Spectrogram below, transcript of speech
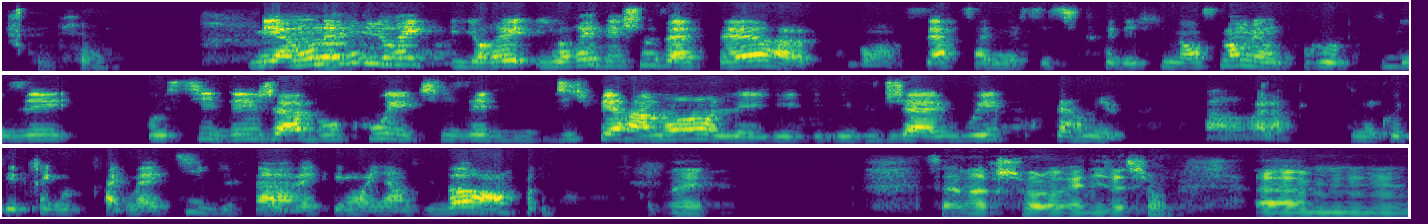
je comprends. Mais à mon avis, il y, aurait, il, y aurait, il y aurait des choses à faire. Bon, certes, ça nécessiterait des financements, mais on pourrait optimiser aussi déjà beaucoup et utiliser différemment les, les, budgets alloués pour faire mieux. Enfin, voilà, c'est mon côté pragmatique de faire avec les moyens du bord. Hein. Ouais, ça marche sur l'organisation. Euh,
